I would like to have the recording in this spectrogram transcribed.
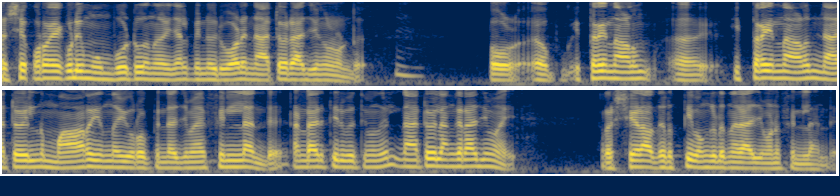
റഷ്യ കുറേ കൂടി മുമ്പോട്ട് വന്നു കഴിഞ്ഞാൽ പിന്നെ ഒരുപാട് നാറ്റോ രാജ്യങ്ങളുണ്ട്. ഇപ്പോൾ ഇത്രയും നാളും ഇത്രയും നാളും നാറ്റോയിൽ നിന്ന് മാറി നിന്ന യൂറോപ്യൻ രാജ്യമായ ഫിൻലാൻഡ് രണ്ടായിരത്തി ഇരുപത്തി മൂന്നിൽ നാറ്റോയിൽ അംഗരാജ്യമായി. റഷ്യയുടെ അതിർത്തി പങ്കിടുന്ന രാജ്യമാണ് ഫിൻലാൻഡ്.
